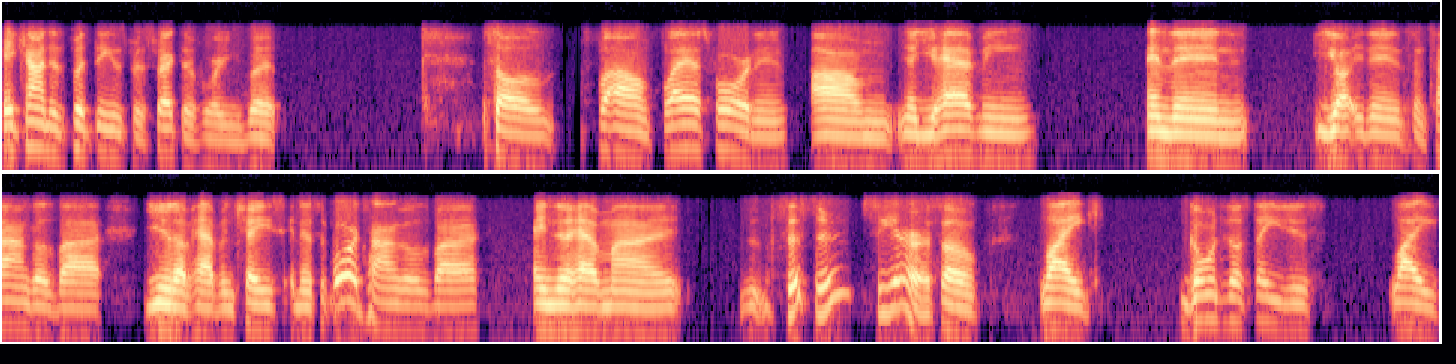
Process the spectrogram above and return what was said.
it kind of just put things in perspective for you. But so um, flash forwarding, um, you know, you have me, and then you then some time goes by, you end up having Chase, and then some more time goes by, and you have my sister Sierra. So, like going to those stages, like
